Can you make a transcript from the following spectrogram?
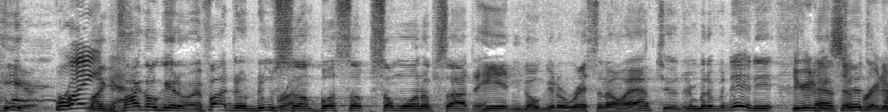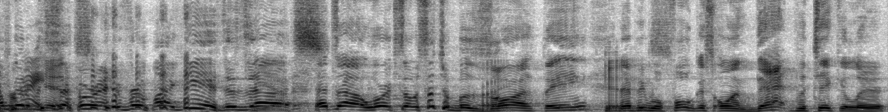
here. Right. Like if I go get a, if I do do something, bust up someone upside the head and go get arrested, I don't have children. But if I did it, You're gonna be have children, separated I'm from gonna be separated from my kids. That's how Yes. that's how it works. So it's such a bizarre thing It that people focus on that particular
